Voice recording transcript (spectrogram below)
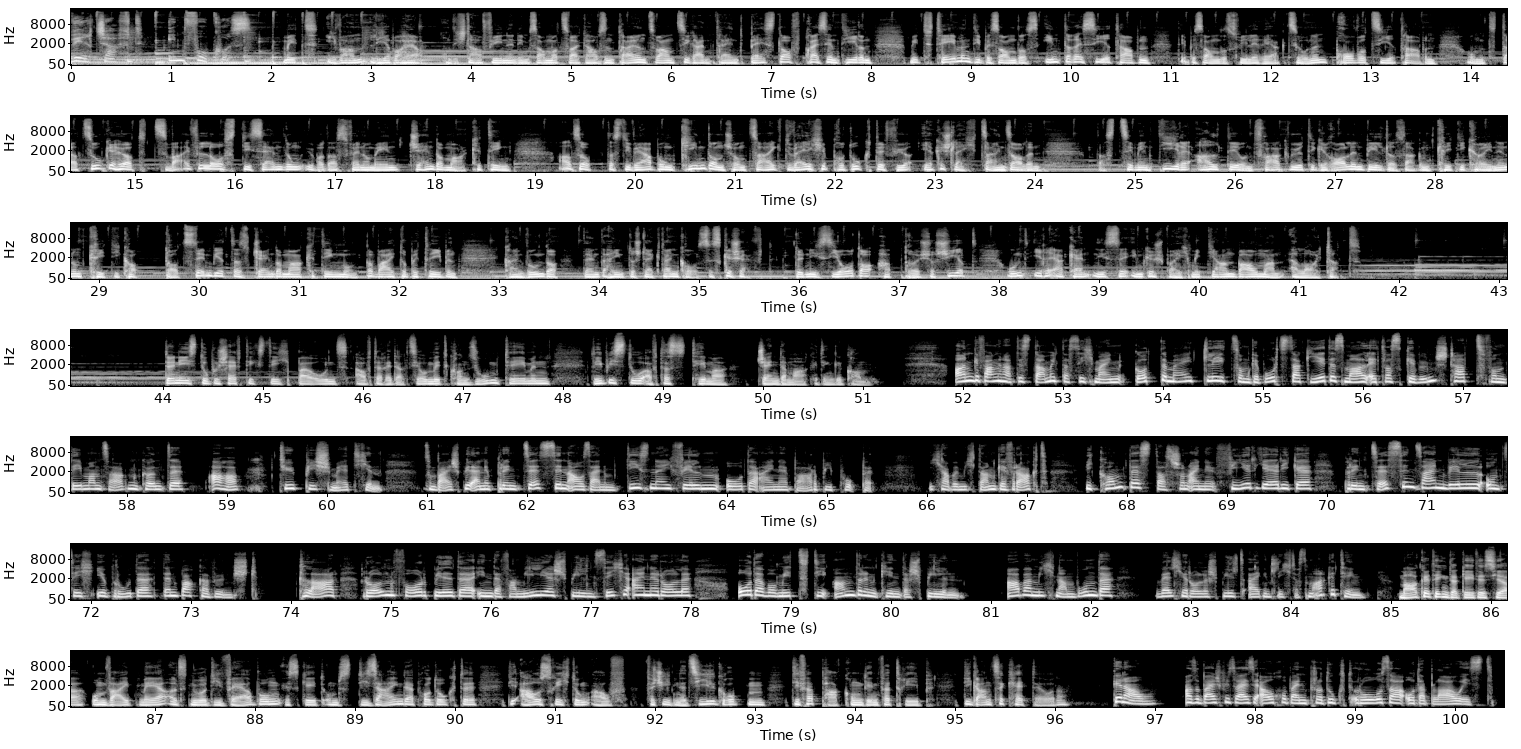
Wirtschaft im Fokus. Mit Ivan Lieberherr. Und ich darf Ihnen im Sommer 2023 ein Trend Best-of präsentieren mit Themen, die besonders interessiert haben, die besonders viele Reaktionen provoziert haben. Und dazu gehört zweifellos die Sendung über das Phänomen Gender Marketing. Also, dass die Werbung Kindern schon zeigt, welche Produkte für ihr Geschlecht sein sollen. Das zementiere alte und fragwürdige Rollenbilder, sagen Kritikerinnen und Kritiker. Trotzdem wird das Gender Marketing munter weiter betrieben. Kein Wunder, denn dahinter steckt ein großes Geschäft. Denise Joder hat recherchiert und ihre Erkenntnisse im Gespräch mit Jan Baumann erläutert. Denise, du beschäftigst dich bei uns auf der Redaktion mit Konsumthemen. Wie bist du auf das Thema Gender Marketing gekommen? Angefangen hat es damit, dass sich mein Gottemädli zum Geburtstag jedes Mal etwas gewünscht hat, von dem man sagen könnte, aha, typisch Mädchen. Zum Beispiel eine Prinzessin aus einem Disney-Film oder eine Barbie-Puppe. Ich habe mich dann gefragt, wie kommt es, dass schon eine vierjährige Prinzessin sein will und sich ihr Bruder den Backer wünscht? Klar, Rollenvorbilder in der Familie spielen sicher eine Rolle oder womit die anderen Kinder spielen. Aber mich nahm Wunder, welche Rolle spielt eigentlich das Marketing? Marketing, da geht es ja um weit mehr als nur die Werbung. Es geht ums Design der Produkte, die Ausrichtung auf verschiedene Zielgruppen, die Verpackung, den Vertrieb, die ganze Kette, oder? Genau. Also beispielsweise auch, ob ein Produkt rosa oder blau ist.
